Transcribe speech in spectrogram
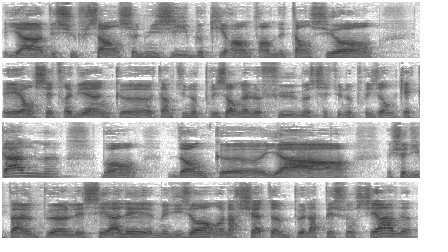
il y a des substances nuisibles qui rentrent en détention et on sait très bien que quand une prison elle fume, c'est une prison qui est calme. Bon, donc euh, il y a je dis pas un peu un laisser-aller, mais disons, on achète un peu la paix sociale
